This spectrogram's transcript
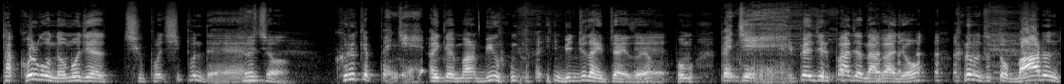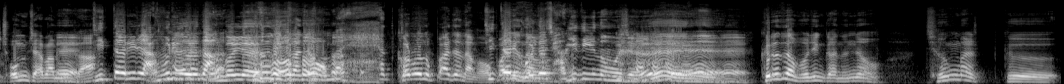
다 걸고 넘어져야 싶어- 싶은데 그렇죠. 그렇게 뺀질 그러니까 말 미국 민주당 입장에서요 네. 보면 뺀질 뺀질 빠져 나가죠. 그러면서 또 말은 좀 네. 잘합니까? 뒷다리를 아무리 걸어도 안 걸려요. 그러니까요 막 걸어도 빠져 나가. 뒷다리 빠져나가고. 걸다 자기들이 넘어져요. 네. 네. 그러다 보니까는요 정말 그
